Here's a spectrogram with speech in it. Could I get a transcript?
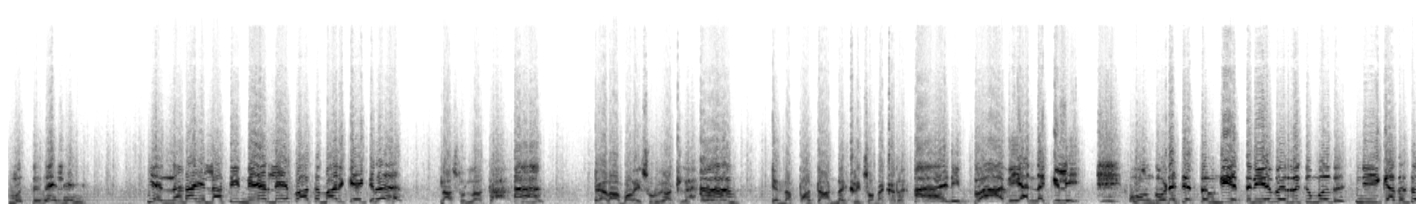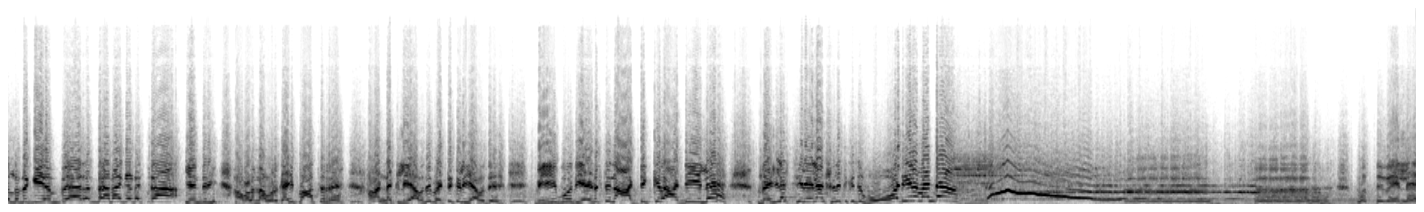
முத்துவேலு என்னடா எல்லாத்தையும் நேர்லயே பார்த்த மாதிரி கேக்குற? நான் சொல்லாத்தா? ஆ, வேளாம்பாளைய சுடுகாட்டுல. என்ன பார்த்து அன்னக்கிளி சொன்ன கதை. அடி பாவி அன்னக்கிளி. உன் கூட செத்தவங்க எத்தனையோ பேர் இருக்கும்போது நீ கதை சொல்றதுக்கு என் பேரன் தானா கிடைச்சான். எந்திரி அவளை நான் ஒரு கை பாத்துறேன் அன்னக்கிளியாவது வெட்டுக்கிளியாவது. விபூதி எடுத்து நான் அடிக்கிற அடியில வெள்ளச்சீலையெல்லாம் கிழிச்சுக்கிட்டு ஓடிட வேண்டாம். முத்துவேலு?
